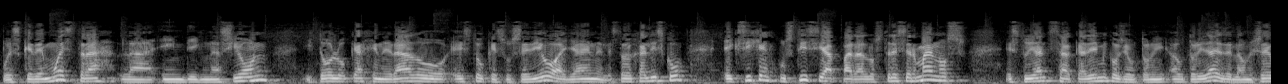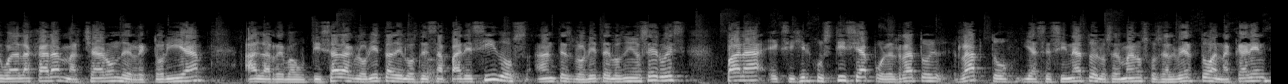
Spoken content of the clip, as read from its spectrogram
pues que demuestra la indignación y todo lo que ha generado esto que sucedió allá en el estado de Jalisco, exigen justicia para los tres hermanos, estudiantes académicos y autoridades de la Universidad de Guadalajara marcharon de rectoría a la rebautizada Glorieta de los Desaparecidos, antes Glorieta de los Niños Héroes, para exigir justicia por el rato, rapto y asesinato de los hermanos José Alberto, Ana Karen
